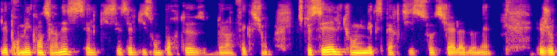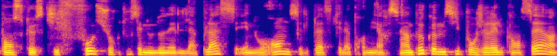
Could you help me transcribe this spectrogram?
Les premiers concernés, c'est celles qui, c'est celles qui sont porteuses de l'infection, parce que c'est elles qui ont une expertise sociale à donner. Et je pense que ce qu'il faut surtout, c'est nous donner de la place et nous rendre cette place qui est la première. C'est un peu comme si pour gérer le cancer,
